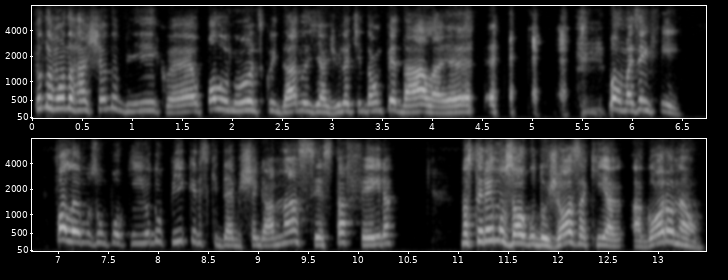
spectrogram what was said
todo mundo rachando o bico, é o Paulo Nunes, cuidado de a Júlia te dar um pedala, é. Bom, mas enfim, Falamos um pouquinho do Pickers, que deve chegar na sexta-feira. Nós teremos algo do Josa aqui agora ou não?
